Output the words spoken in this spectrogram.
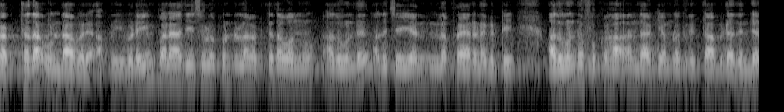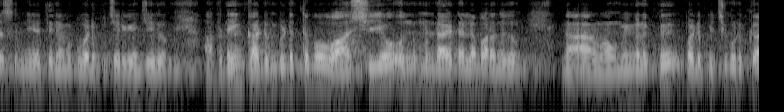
വ്യക്തത ഉണ്ടാവൽ. അപ്പൊ ഇവിടെയും പല ഹദീസുകളെ കൊണ്ടുള്ള വ്യക്തത വന്നു. അതുകൊണ്ട് അത് ചെയ്യാനുള്ള പ്രേരണ കിട്ടി. അതുകൊണ്ട് ഫുഖ എന്താക്കി നമ്മൾ കിതാബിൽ അതിന്റെ സുന്നിയത്തിനെ നമുക്ക് പഠിപ്പിച്ചു തരികയും ചെയ്തു. അവിടെയും കടുംപിടുത്തമോ വാശിയോ ഒന്നും ഉണ്ടായിട്ടല്ല പറഞ്ഞതും. മൗമ്യങ്ങൾക്ക് പഠിപ്പിച്ചു കൊടുക്കുക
